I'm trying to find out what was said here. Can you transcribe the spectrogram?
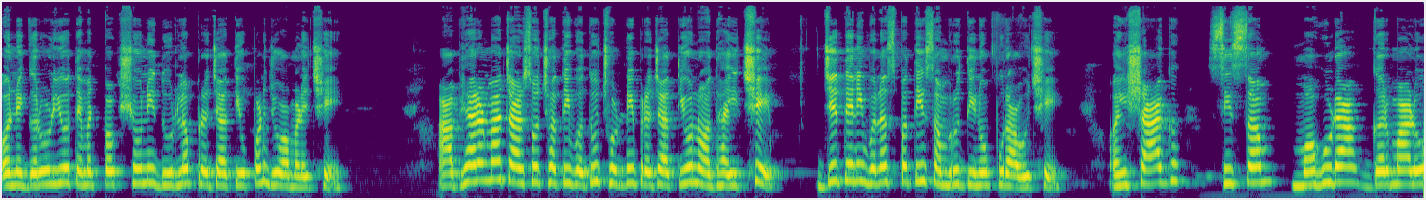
અને ગરુડીઓ તેમજ પક્ષીઓની દુર્લભ પ્રજાતિઓ પણ જોવા મળે છે. આ અભયારણ્યમાં ચારસો છથી વધુ છોડની પ્રજાતિઓ નોંધાઈ છે, જે તેની વનસ્પતિ સમૃદ્ધિનો પુરાવો છે. અહીં શાક સીસમ, મહુડા, ગરમાળો,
